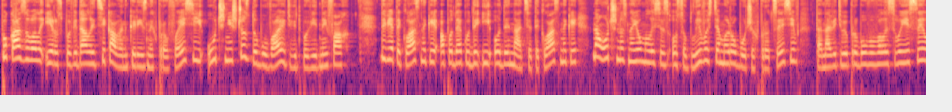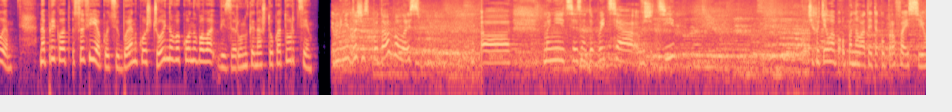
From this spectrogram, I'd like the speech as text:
Показували і розповідали цікавинки різних професій, учні, що здобувають відповідний фах. Дев'ятикласники, а подекуди і одинадцятикласники наочно знайомилися з особливостями робочих процесів та навіть випробовували свої сили. Наприклад, Софія Коцюбенко щойно виконувала візерунки на штукатурці. Мені дуже сподобалось. Мені це знадобиться в житті. Чи хотіла б опанувати таку професію?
